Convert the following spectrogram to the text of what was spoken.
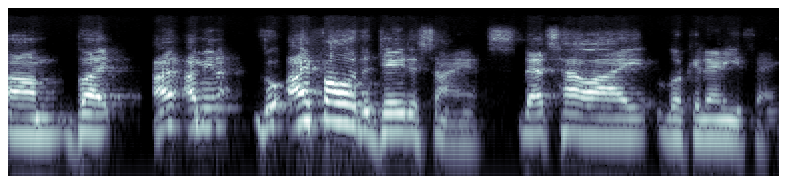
Um, but I, I, mean, I follow the data science. That's how I look at anything.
